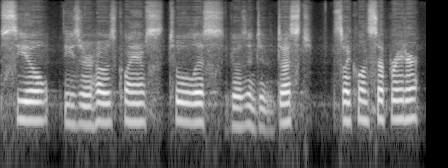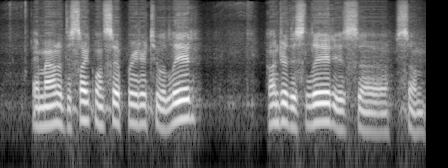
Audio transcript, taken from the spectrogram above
seal. These are hose clamps, toolless. It goes into the dust cyclone separator. I mounted the cyclone separator to a lid. Under this lid is uh, some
